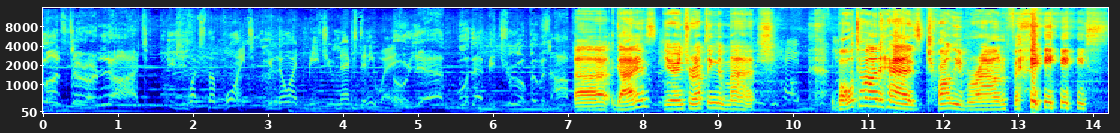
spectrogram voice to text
monster or not. What's the point? You know I'd beat you next anyway. Oh yeah? Will that be true if it was Uh, guys, you're interrupting the match. Botan has Charlie Brown face.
